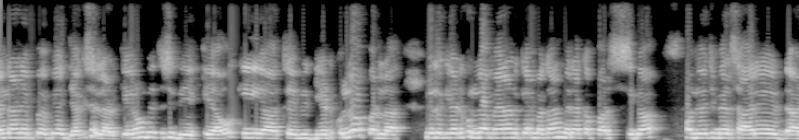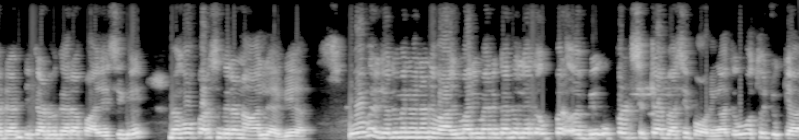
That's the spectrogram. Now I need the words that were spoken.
ਇਹਨਾਂ ਨੇ ਭੇਜਿਆ ਕਿਸੇ ਲੜਕੇ ਨੂੰ ਵੀ ਤੁਸੀਂ ਦੇਖ ਕੇ ਆਓ ਕਿ ਇੱਥੇ ਵੀ ਗੇਟ ਖੁੱਲਾ ਉੱਪਰਲਾ। ਜਦੋਂ ਗੇਟ ਖੁੱਲਾ ਮੈਂ ਇਹਨਾਂ ਨੂੰ ਕਿਹਾ, ਮੈਂ ਕਿਹਾ, ਮੇਰਾ ਕਾ ਪਰਸ ਸੀਗਾ, ਉਹਦੇ ਵਿੱਚ ਮੇਰੇ ਸਾਰੇ ਆਇਡੈਂਟੀ ਕਾਰਡ ਵਗੈਰਾ ਪਾਏ ਸੀਗੇ। ਮੈਂ ਕਿਹਾ, ਉਹ ਪਰਸ ਮੇਰਾ ਨਾਲ ਲੈ ਗਿਆ। ਉਹ ਫਿਰ ਜਦੋਂ ਮੈਨੂੰ ਇਹਨਾਂ ਨੇ ਆਵਾਜ਼ ਮਾਰੀ, ਮੈਨੂੰ ਕਹਿੰਦੇ, ਲੈ ਤਾਂ ਉੱਪਰ ਵੀ ਉੱਪਰ ਸਿੱਟਿਆ ਪਿਆ ਸੀ ਪੌੜੀਆਂ ਤੇ, ਉਹ ਉੱਥੋਂ ਚੁੱਕਿਆ।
